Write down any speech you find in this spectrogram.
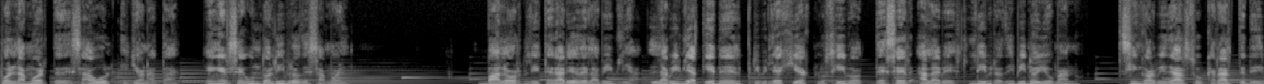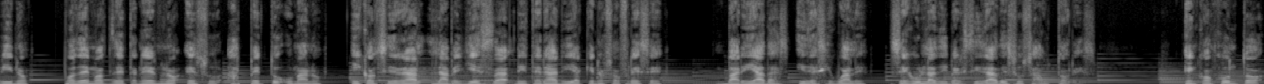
por la muerte de Saúl y Jonatán, en el segundo libro de Samuel. Valor literario de la Biblia. La Biblia tiene el privilegio exclusivo de ser a la vez libro divino y humano. Sin olvidar su carácter divino, podemos detenernos en su aspecto humano y considerar la belleza literaria que nos ofrece, variadas y desiguales según la diversidad de sus autores. En conjunto,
